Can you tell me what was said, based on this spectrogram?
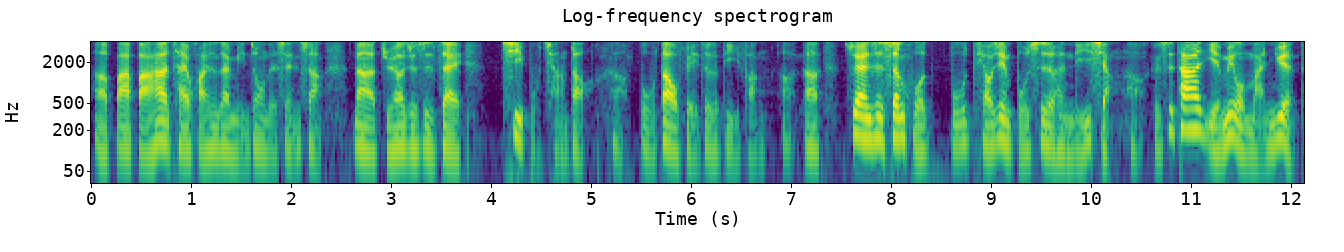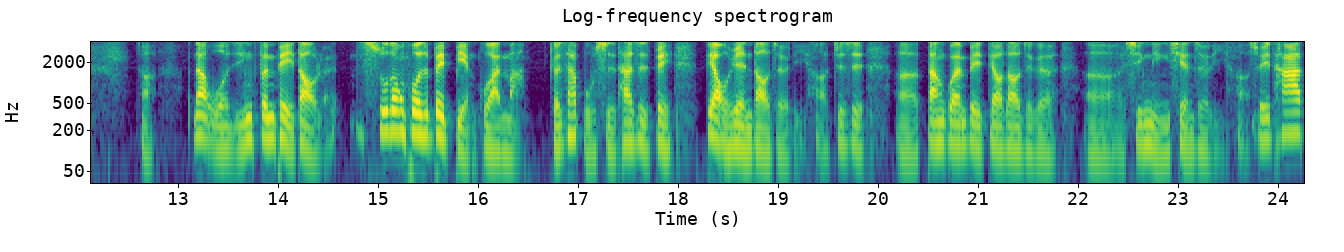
啊，把把他的才华用在民众的身上，那主要就是在缉捕强盗啊，捕盗匪这个地方啊。那虽然是生活不条件不是很理想哈，可是他也没有埋怨啊。那我已经分配到了苏东坡是被贬官嘛。可是他不是，他是被调任到这里哈，就是呃当官被调到这个呃新宁县这里哈，所以他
